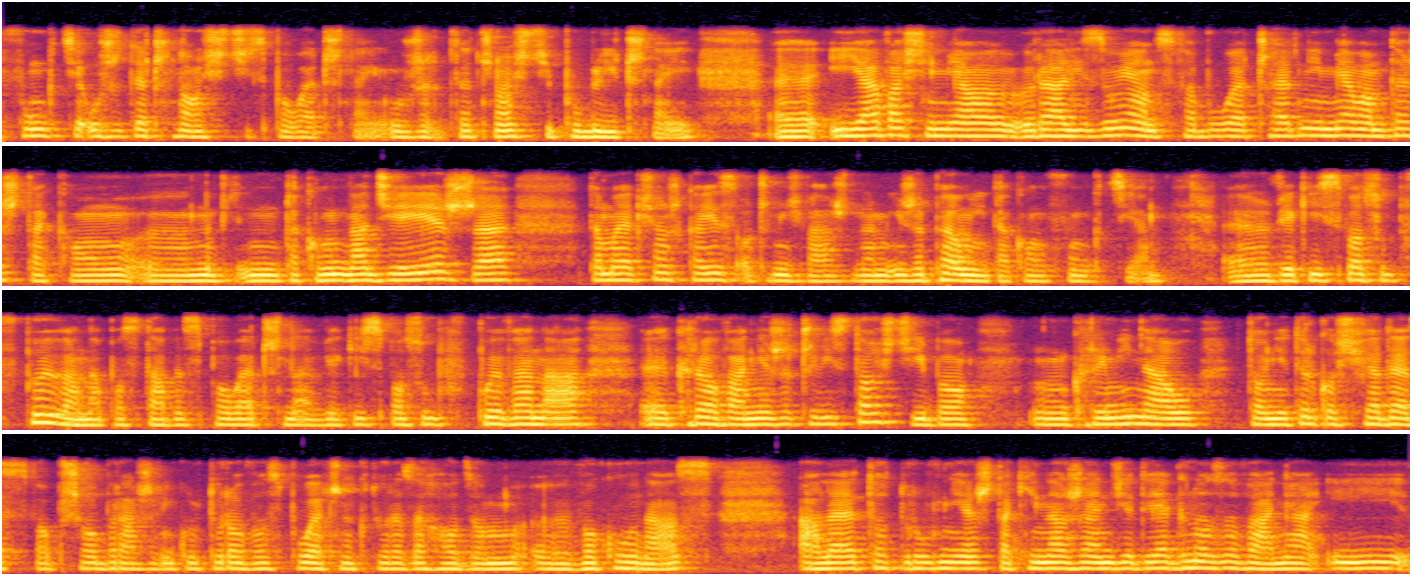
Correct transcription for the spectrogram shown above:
funkcję użyteczności społecznej, użyteczności publicznej. E, I ja właśnie miałam, realizując fabułę Czerni, miałam też taką, e, taką nadzieję, że ta moja książka jest o czymś ważnym i że pełni taką funkcję. E, w jakiś sposób wpływa na postawy społeczne, w jakiś sposób wpływa na kreowanie rzeczywistości, bo mm, kryminał to nie tylko świadectwo przeobrażeń kulturowo-społecznych, które zachodzą wokół nas, ale to również takie narzędzie diagnozowania i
